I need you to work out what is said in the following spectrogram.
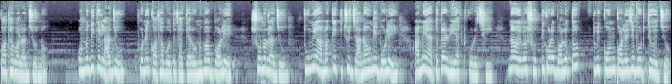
কথা বলার জন্য। অন্যদিকে লাজু ফোনে কথা বলতে থাকে আর অনুভব বলে, শোনো লাজু, তুমি আমাকে কিছু জানাওনি বলেই আমি এতটা রিয়্যাক্ট করেছি। নাও এবার সত্যি করে বলো তো, তুমি কোন কলেজে ভর্তি হয়েছো?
